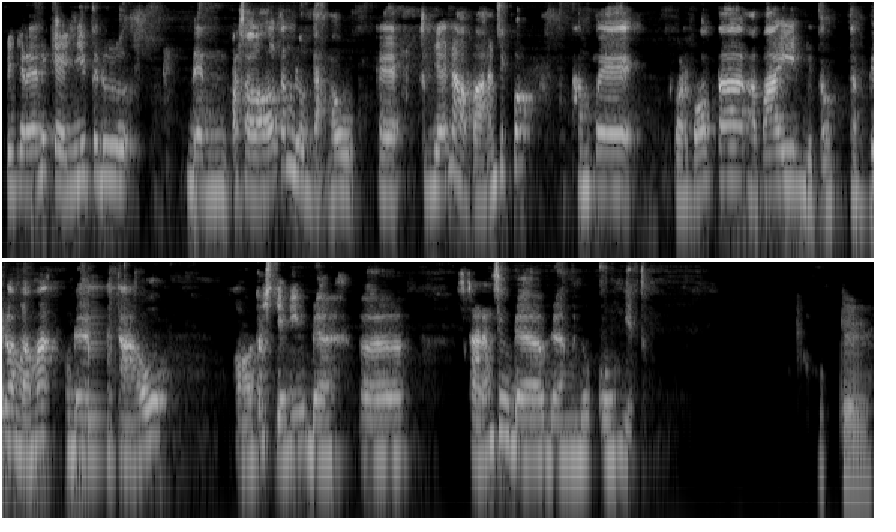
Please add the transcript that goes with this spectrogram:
Pikirannya kayak gitu dulu. Dan pas awal-awal kan belum tahu kayak kerjanya apaan sih kok? Sampai keluar kota ngapain? gitu. Tapi lama-lama udah tahu oh terus jadi udah uh, sekarang sih udah udah ngedukung gitu. Oke.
